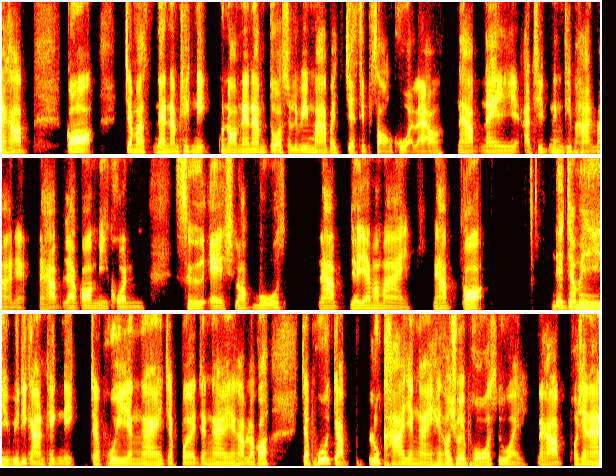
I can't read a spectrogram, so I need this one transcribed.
นะครับ ก็จะมาแนะนำเทคนิคคุณออมแนะนำตัว Sleeping Mask ไป 72 ขวดแล้วนะครับ ในอาทิตย์หนึ่งที่ผ่านมาเนี่ยนะครับ แล้วก็มีคนซื้อ Age Lock Boost นะครับ เยอะแยะมากมายนะครับ ก็เดี๋ยวจะมีวิธีการเทคนิค จะคุยยังไงจะเปิดยังไงนะครับ แล้วก็จะพูดกับลูกค้ายังไงให้เขาช่วยโพสต์ด้วยนะครับ เพราะฉะนั้น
